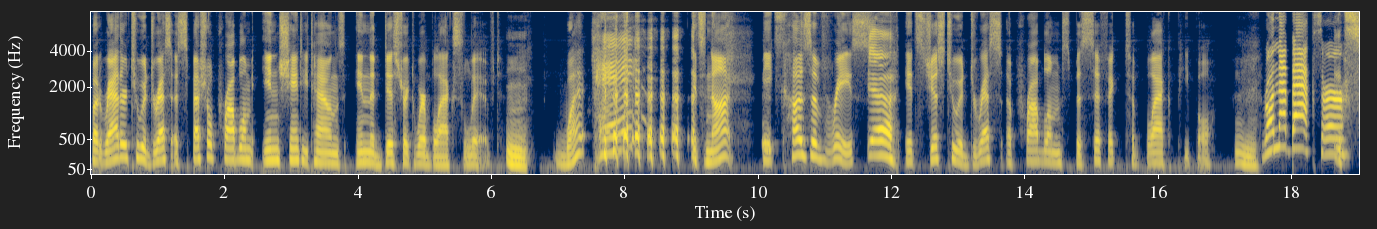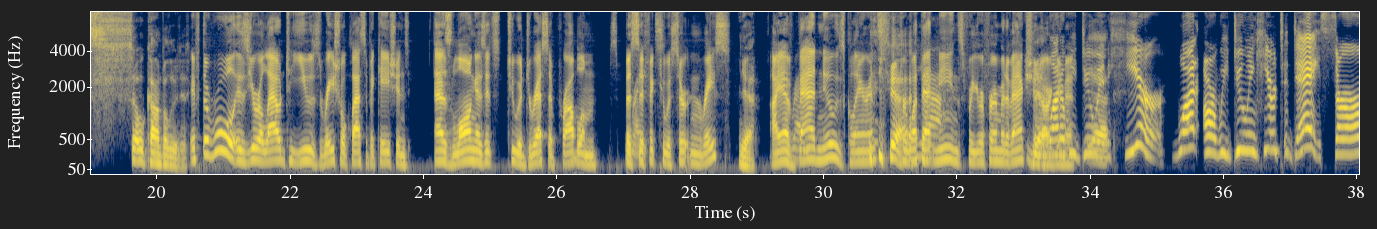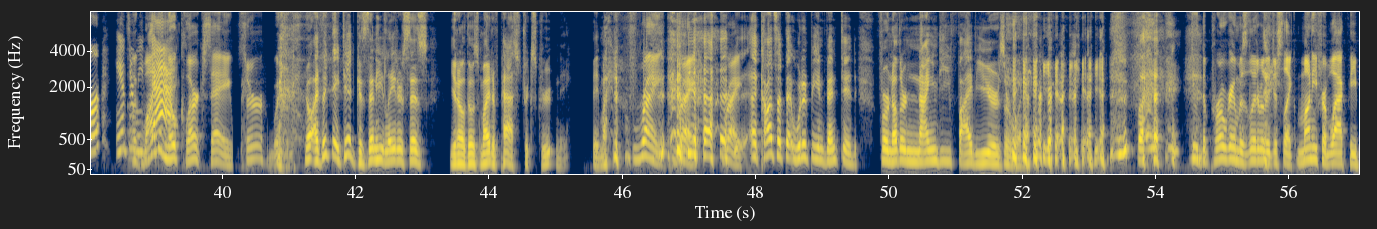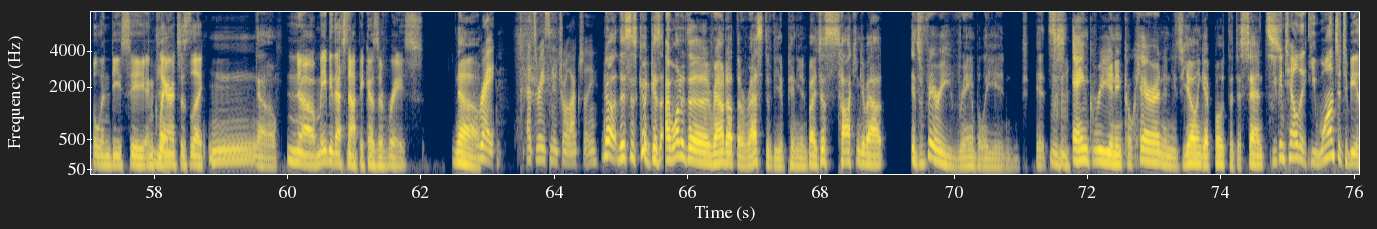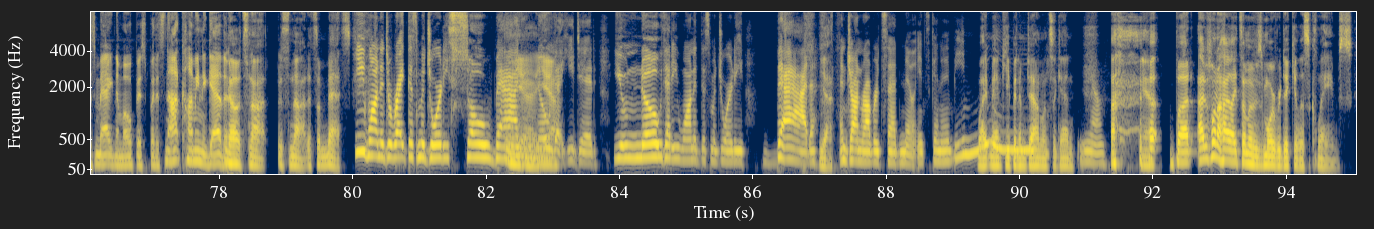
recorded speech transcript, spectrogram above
but rather to address a special problem in shanty towns in the district where blacks lived. Mm. What? Okay. It's not because of race. Yeah. It's just to address a problem specific to black people. Mm. Run that back, sir. It's so convoluted. If the rule is you're allowed to use racial classifications as long as it's to address a problem specific Right. to a certain race, Yeah. I have Right. bad news, Clarence, Yeah. for what that means for your affirmative action Yeah. argument. What are we doing here? What are we doing here today, sir? Answer Like, me why that. did no clerk say, sir? No, I think they did because then he later says, you know, those might have passed strict scrutiny. They might have. right, right, Yeah. right. A concept that wouldn't be invented for another 95 years or whatever. yeah, yeah, yeah. but Dude, the program was literally just like money for black people in DC, and Clarence is like, Mm, no, no, maybe that's not because of race. no. Right. That's race neutral, actually. No, this is good because I wanted to round out the rest of the opinion by just talking about it's very rambly and it's Mhm. angry and incoherent, and he's yelling at both the dissents. You can tell that he wants it to be his magnum opus, but it's not coming together. no, it's not. It's not. It's a mess. He wanted to write this majority so bad. Yeah, you know yeah. that he did. You know that he wanted this majority bad. Yeah. And John Roberts said, no, it's going to be White man keeping him down once again. Yeah. Yeah. but I just want to highlight some of his more ridiculous claims.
